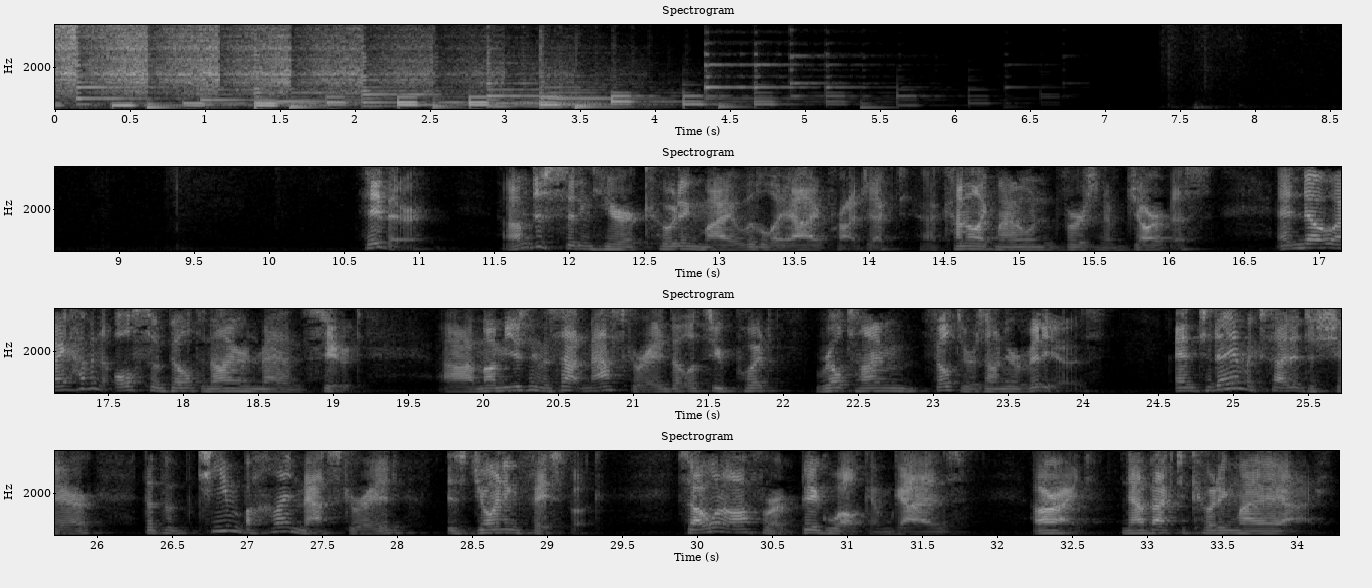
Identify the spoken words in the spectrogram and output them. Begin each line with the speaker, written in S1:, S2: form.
S1: Hey there. I'm just sitting here coding my little AI project, uh, kind of like my own version of Jarvis. And no, I haven't also built an Iron Man suit. Um, I'm using this app Masquerade that lets you put real-time filters on your videos. And today I'm excited to share that the team behind Masquerade is joining Facebook. So I want to offer a big welcome, guys. All right, now back to coding my AI.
